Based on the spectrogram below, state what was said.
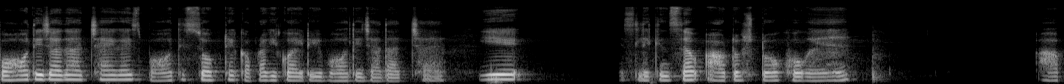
बहुत ही ज़्यादा अच्छा है गाइस बहुत ही सॉफ्ट है। कपड़ा की क्वालिटी भी बहुत ही ज़्यादा अच्छा है। ये लेकिन सब आउट ऑफ़ स्टॉक हो गए हैं। आप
